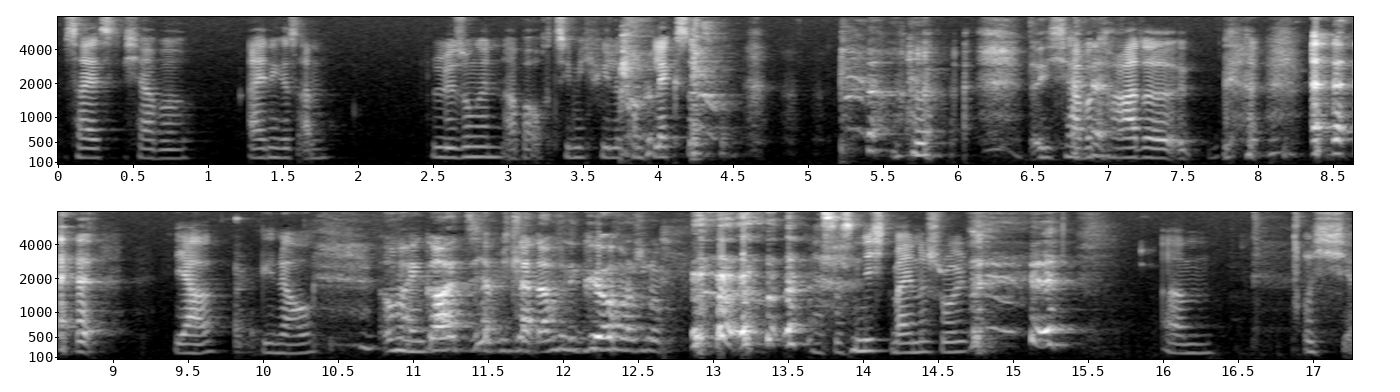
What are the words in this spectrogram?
Das heißt, ich habe einiges an Lösungen, aber auch ziemlich viele komplexe. ich habe gerade. ja, genau. Oh mein Gott, ich habe mich gerade auf Likör verschluckt. Das ist nicht meine Schuld. ähm, ich äh,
